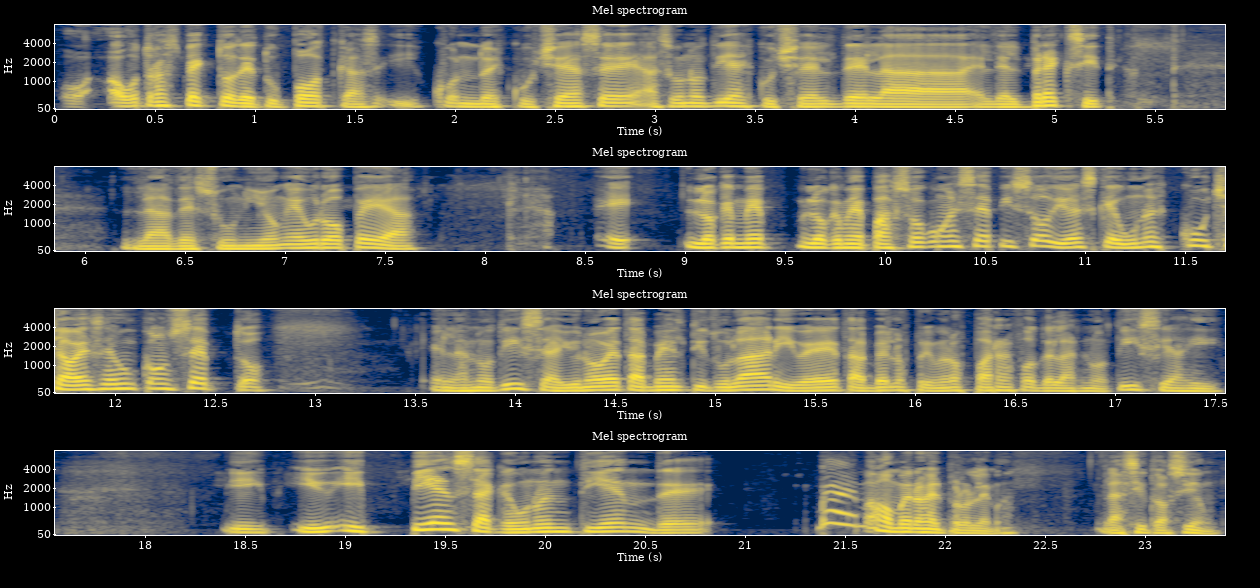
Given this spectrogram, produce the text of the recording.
otro aspecto de tu podcast, y cuando escuché hace, hace unos días, escuché el, de la, el del Brexit, la desunión europea, eh, lo, que me, lo que me pasó con ese episodio es que uno escucha a veces un concepto en las noticias y uno ve tal vez el titular y ve tal vez los primeros párrafos de las noticias y, y, piensa que uno entiende eh, más o menos el problema, la situación.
